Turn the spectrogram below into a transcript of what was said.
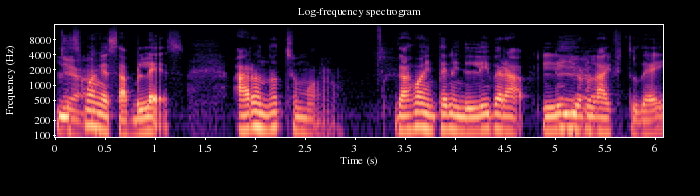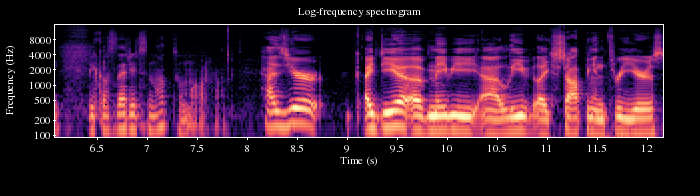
This Yeah. one is a bless. I don't know tomorrow. That's why I'm telling you, live it up. Live your life today because there is not tomorrow. Has your idea of maybe uh, leave like stopping in three years?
